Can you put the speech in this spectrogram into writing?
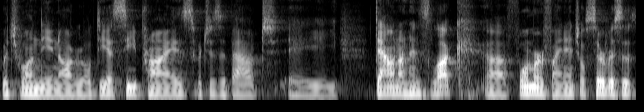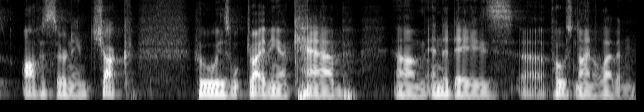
which won the inaugural DSC Prize, which is about a down on his luck uh, former financial services officer named Chuck, who is driving a cab um, in the days uh, post 9 11.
